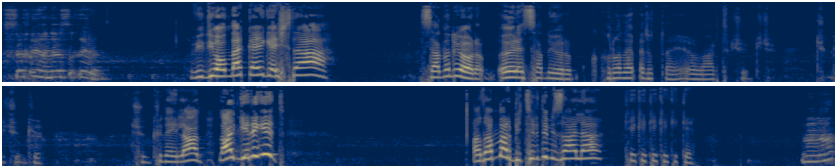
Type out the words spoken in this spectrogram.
Sıkıyor ne sıkıyor? Video 10 dakikaya geçti ha. Sanıyorum. Öyle sanıyorum. Kronometre tutuyorum artık çünkü. Çünkü çünkü. Çünkü ne lan? Lan geri git. Adamlar bitirdi biz hala. Ke ke ke ke ke. Ne lan?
